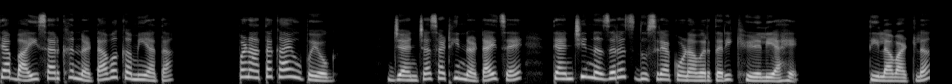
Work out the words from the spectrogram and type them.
त्या बाईसारखं नटावं कमी आता. पण आता काय उपयोग? ज्यांच्यासाठी नटायचंय त्यांची नजरच दुसऱ्या कोणावर तरी खिळली आहे. तिला वाटलं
